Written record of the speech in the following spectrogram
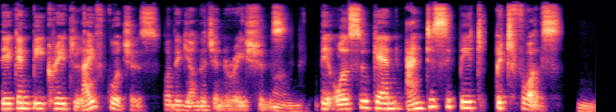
They can be great life coaches for the younger generations. Mm, They also can anticipate pitfalls. mm,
